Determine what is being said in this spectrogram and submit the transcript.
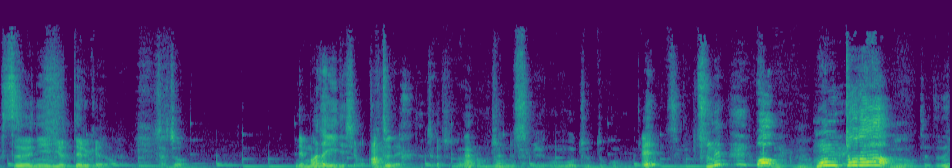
普通に言ってるけど。社長でまだいいでしょ。後でじゃあちょっとあのちょっと爪の方ちょっとこう。え？爪あ、本当だ。うん。ちょっとね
